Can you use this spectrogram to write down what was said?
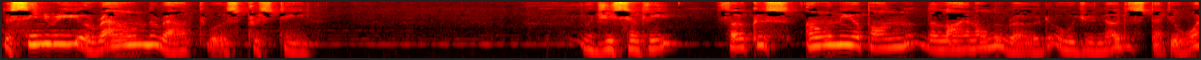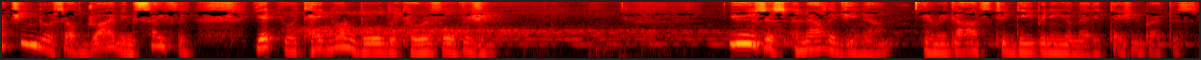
the scenery around the route was pristine. Would you simply focus only upon the line on the road, or would you notice that you're watching yourself driving safely, yet you are taking on board the peripheral vision? Use this analogy now in regards to deepening your meditation practice.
